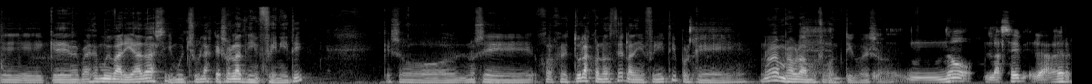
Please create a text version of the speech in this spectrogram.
eh, que me parecen muy variadas y muy chulas, que son las de Infinity. Que eso, no sé, Jorge, ¿tú las conoces, la de Infinity? Porque no hemos hablado mucho contigo eso. Eh, no, las he, a ver,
